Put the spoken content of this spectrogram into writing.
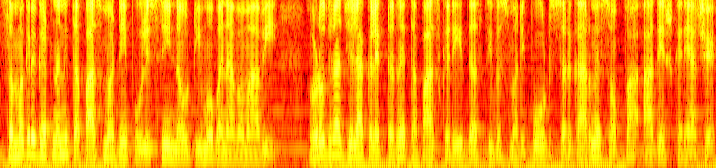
સમગ્ર ઘટનાની તપાસ માટે પોલીસની નવ ટીમો બનાવવામાં આવી. વડોદરા જિલ્લા કલેક્ટરને તપાસ કરી દસ દિવસમાં રિપોર્ટ સરકારને સોંપવા આદેશ કર્યા છે.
